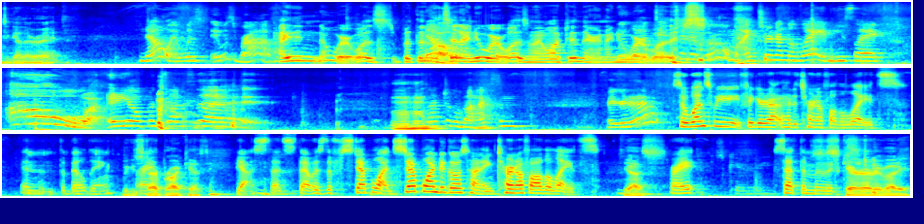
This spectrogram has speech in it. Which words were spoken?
together, right? No, it was it was Rob. I didn't know where it was, but then No. it said I knew where it was, and I walked in there and I knew we where it walked into was. the room. I turned on the light, and he's like, "Oh!" And he opens up the Mm-hmm. electrical box and figured it out. So once we figured out how to turn off all the lights in the building, We could right? start broadcasting. Yes, that's that was the step one. Step one to ghost hunting: turn off all the lights. Yes. Right, Scary. set the mood. Scare everybody.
